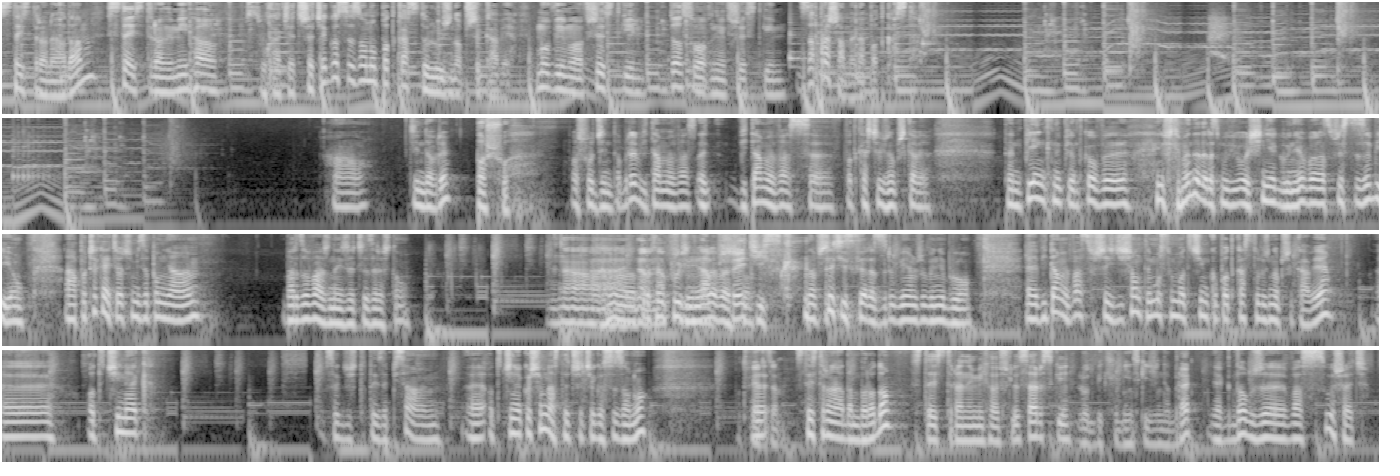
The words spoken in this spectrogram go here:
Z tej strony Adam. Z tej strony Michał. Słuchacie trzeciego sezonu podcastu Luźno przy kawie. Mówimy o wszystkim, dosłownie wszystkim. Zapraszamy na podcast. Halo. Dzień dobry. Poszło. Poszło dzień dobry. Witamy was, e, witamy was e, w podcaście Luźno przy kawie. Ten piękny, piątkowy, już nie będę teraz mówił o śniegu, nie? Bo nas wszyscy zabiją. A, poczekajcie, o czym zapomniałem. Bardzo ważnej rzeczy zresztą. No, No, trochę później, na ale weszło. przycisk. Na przycisk teraz zrobiłem, żeby nie było. E, witamy Was w 68. odcinku podcastu Luźno przy kawie. E, odcinek. Co gdzieś tutaj zapisałem. E, odcinek 18 trzeciego sezonu. Potwierdzam. Z tej strony Adam Borodo. z tej strony Michał Ślusarski. Ludwik Chybiński, dzień dobry. Jak dobrze Was słyszeć.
